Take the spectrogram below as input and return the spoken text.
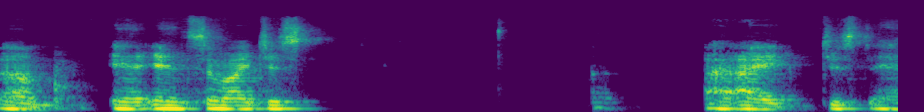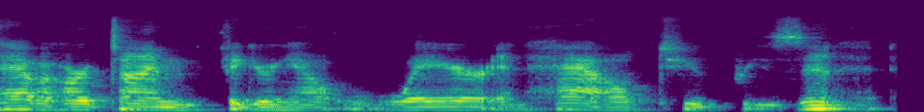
um and, and so i just I, I just have a hard time figuring out where and how to present it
